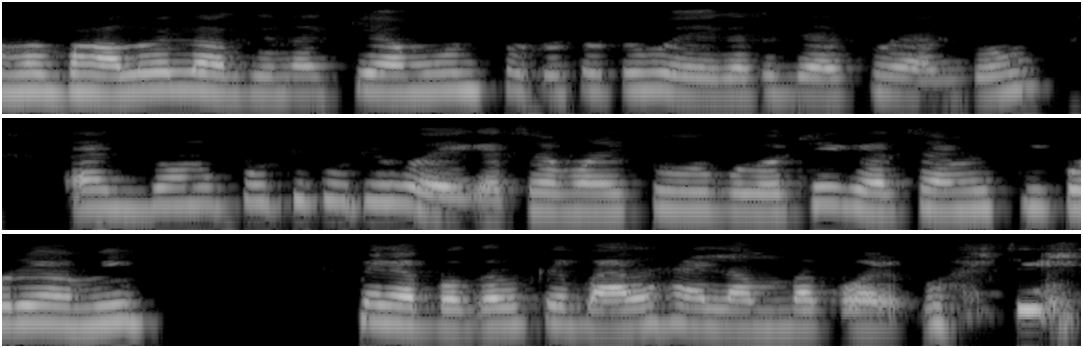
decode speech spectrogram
আমার ভালোই লাগছে না। কেমন ছোট ছোট হয়ে গেছে, দেখো একদম একদম কুচি কুচি হয়ে গেছে আমার এই চুলগুলো, ঠিক আছে? আমি কি করে আমি মেকআপ কে বাল হায় লম্বা করব ঠিক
